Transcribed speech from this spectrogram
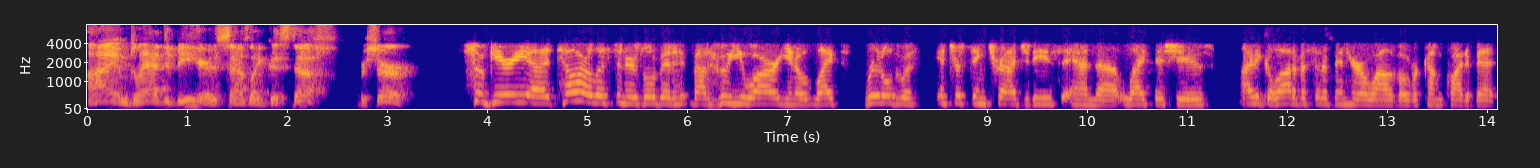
I am glad to be here. It sounds like good stuff for sure. So, Gary, uh, tell our listeners a little bit about who you are. You know, life's riddled with interesting tragedies and uh, life issues. I think a lot of us that have been here a while have overcome quite a bit.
